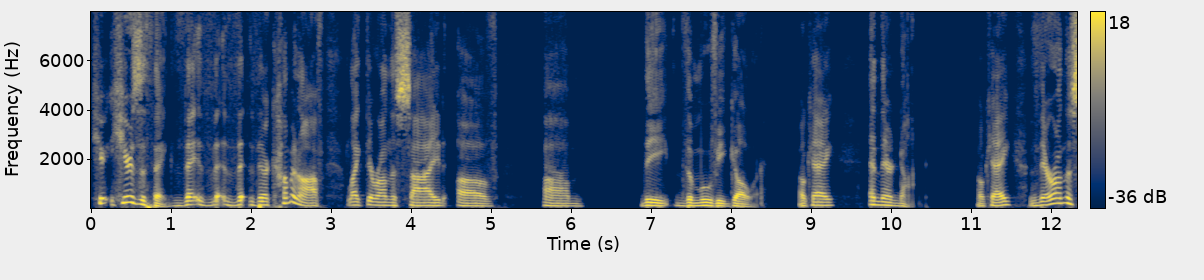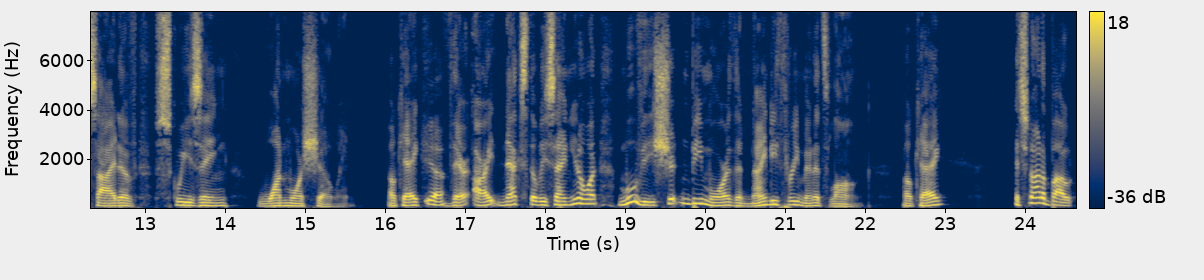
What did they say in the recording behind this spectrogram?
here, here's the thing. They, they they're coming off like they're on the side of um the the movie goer. Okay? And they're not. Okay? They're on the side of squeezing one more show in. Okay? Yeah. They're all right. Next they'll be saying, you know what? Movies shouldn't be more than 93 minutes long. Okay? It's not about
